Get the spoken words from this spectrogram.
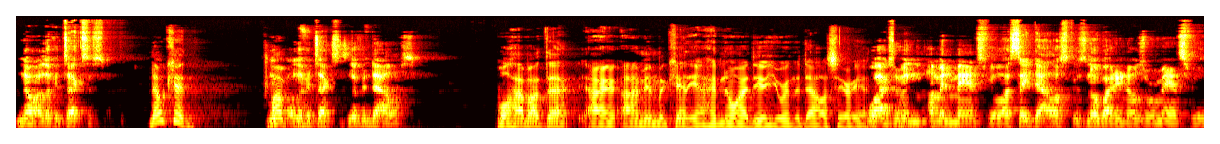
No, I live in Texas. No kidding. I live in Texas. Live in Dallas. Well, how about that? I, I'm in McKinney. I had no idea you were in the Dallas area. Well, actually, I'm in, I'm in Mansfield. I say Dallas because nobody knows where Mansfield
